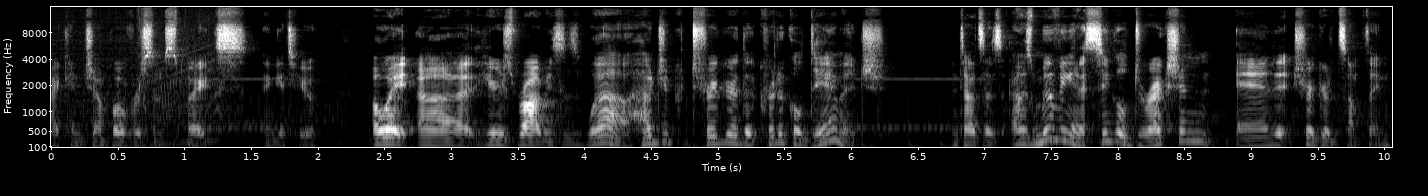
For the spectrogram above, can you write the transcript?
I can jump over some spikes and get to. Oh, wait, uh, here's Rob. He says, wow, how'd you trigger the critical damage? And Todd says, I was moving in a single direction, and it triggered something.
